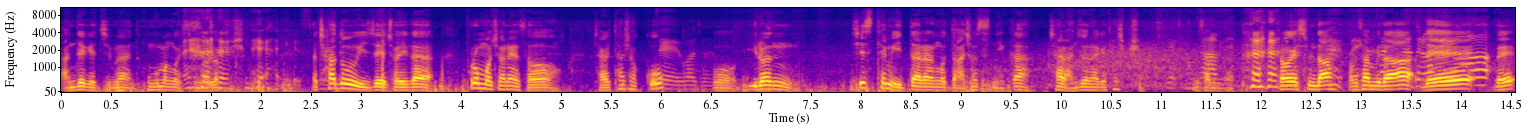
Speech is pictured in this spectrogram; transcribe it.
안 되겠지만 궁금한 거 있으면 연락 주시고 네, 알겠습니다. 차도 이제 저희가 프로모션해서 잘 타셨고 네, 맞아요. 뭐 이런 시스템이 있다라는 것도 아셨으니까 잘 안전하게 타십시오. 네, 감사합니다. 감사합니다. 들어가겠습니다. 감사합니다. 감사합니다. 네, 들어가세요. 네,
